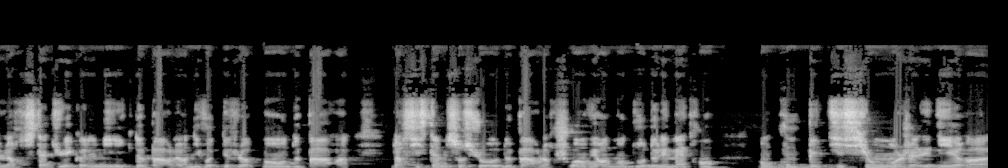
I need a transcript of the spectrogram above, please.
leur statut économique, de par leur niveau de développement, de par leurs systèmes sociaux, de par leurs choix environnementaux, de les mettre en, en compétition, j'allais dire, euh,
